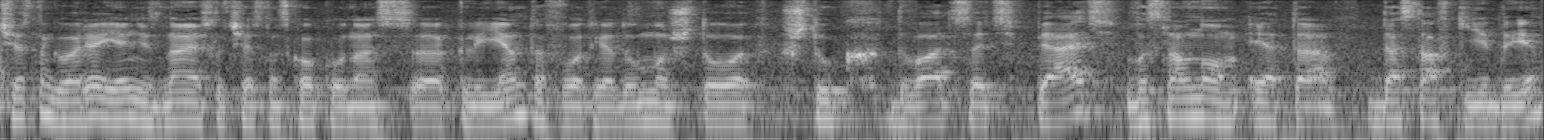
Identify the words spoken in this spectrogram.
честно говоря, я не знаю, если честно, сколько у нас э, клиентов. Вот, я думаю, что штук 25. В основном это доставки еды,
